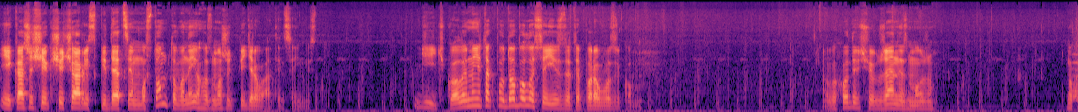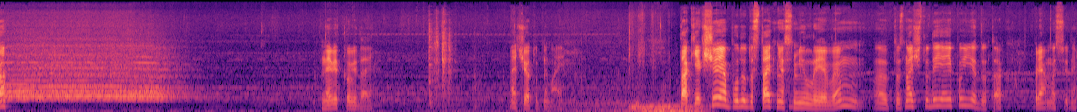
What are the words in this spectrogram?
І каже, що якщо Чарльз піде цим мостом, то вони його зможуть підірвати, цей міст. Дідько, але мені так подобалося їздити паровозиком. Виходить, що вже не зможу. Ну-ка. Не відповідає. А чого тут немає? Так, якщо я буду достатньо сміливим, е, то значить туди я і поїду, так. Прямо сюди.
